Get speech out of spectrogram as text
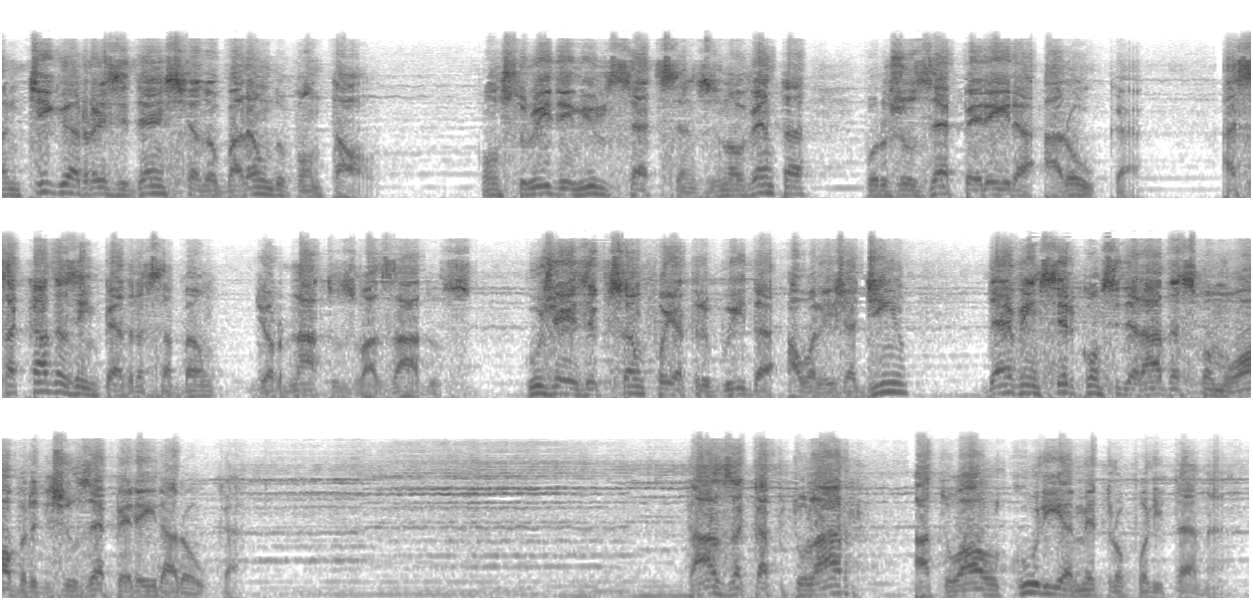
Antiga residência do Barão do Pontal, construída em 1790 por José Pereira Arouca. As sacadas em pedra-sabão, de ornatos vazados, cuja execução foi atribuída ao Aleijadinho, devem ser consideradas como obra de José Pereira Arouca. Casa Capitular, atual Cúria Metropolitana.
